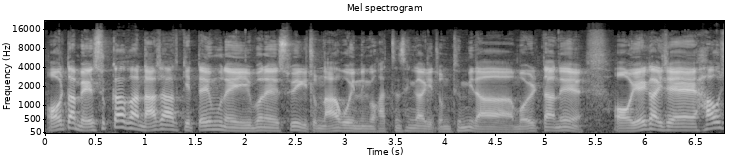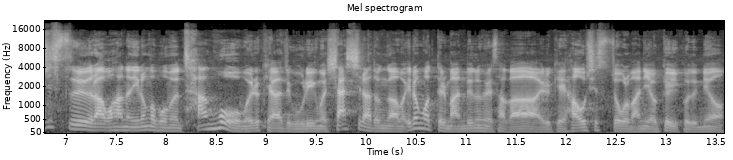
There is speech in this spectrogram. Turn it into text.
어, 일단 매수가가 낮았기 때문에 이번에 수익이 좀 나오고 있는 것 같은 생각이 좀 듭니다. 뭐 일단은 어, 얘가 이제 하우시스라고 하는 이런 거 보면 창호 뭐 이렇게 해가지고 우리 뭐 샤시라든가 뭐 이런 것들 만드는 회사가 이렇게 하우시스 쪽으로 많이 엮여 있거든요.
